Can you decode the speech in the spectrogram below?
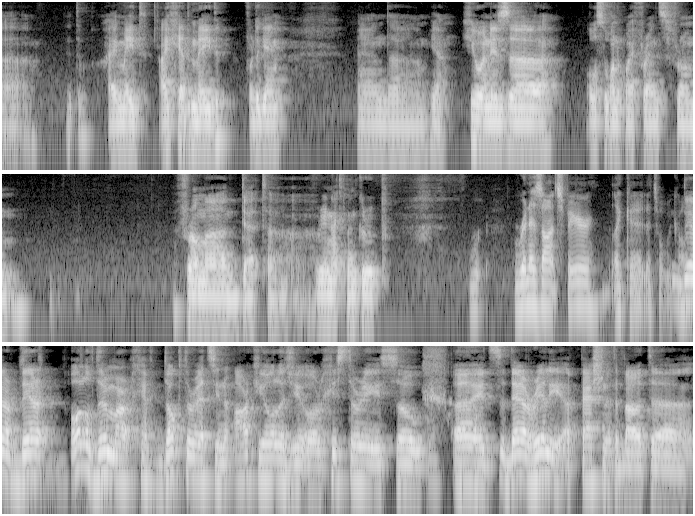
uh, that I made. I had made for the game, and um, yeah, Hewan is uh, also one of my friends from from uh, that uh, reenactment group. Renaissance fair, like uh, that's what we call They are they are all of them are have doctorates in archaeology or history, so uh, it's they are really uh, passionate about uh,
